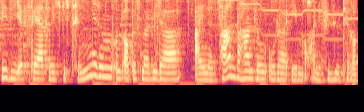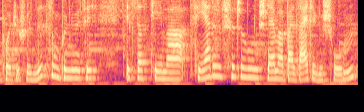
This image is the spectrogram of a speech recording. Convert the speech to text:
wie sie ihr Pferd richtig trainieren und ob es mal wieder eine Zahnbehandlung oder eben auch eine physiotherapeutische Sitzung benötigt, ist das Thema Pferdefütterung schnell mal beiseite geschoben.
